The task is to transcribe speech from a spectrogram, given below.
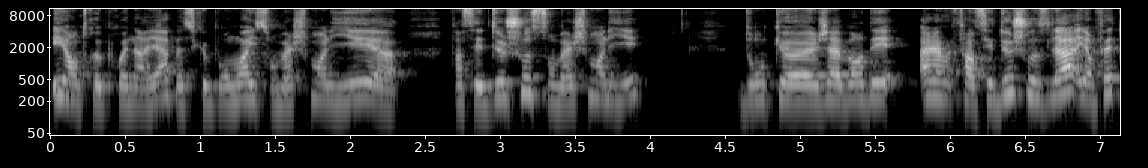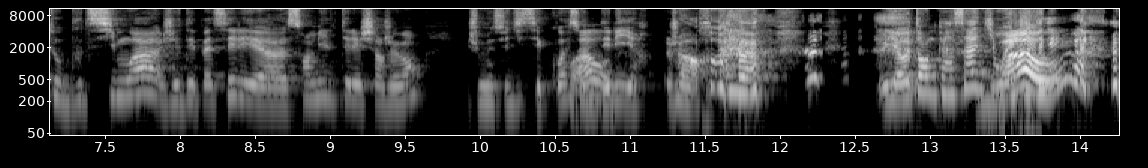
et entrepreneuriat parce que pour moi ils sont vachement liés. Euh, enfin ces deux choses sont vachement liées. Donc euh, j'ai abordé enfin, ces deux choses-là et en fait au bout de six mois j'ai dépassé les 100 000 téléchargements je me suis dit, c'est quoi ce délire? Genre, il y a autant de personnes qui m'ont écouté.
